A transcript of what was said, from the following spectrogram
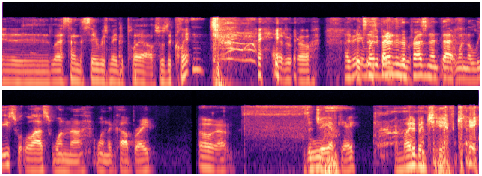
uh, last time the Sabres made the playoffs? Was it Clinton? I don't know. I think it's, it better than the president that when the Leafs last won uh, won the cup, right? Oh, uh, is it JFK? It might have been JFK.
